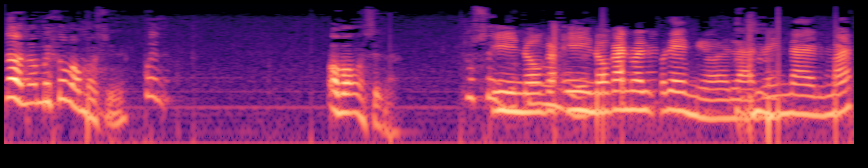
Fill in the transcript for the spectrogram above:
No, no, mejor vamos a cine. Bueno. O vamos a cenar. No sé, y, no, y no ganó el premio de la Reina del Mar.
